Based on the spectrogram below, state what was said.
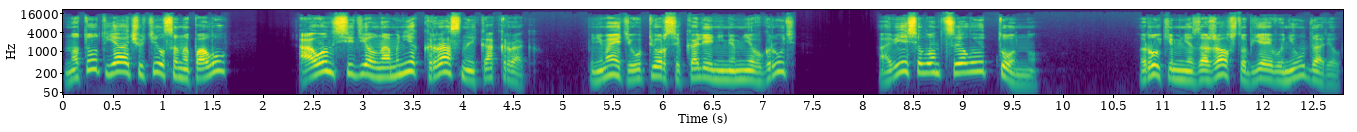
Но тут я очутился на полу, а он сидел на мне красный, как рак. Понимаете, уперся коленями мне в грудь, а весил он целую тонну. Руки мне зажал, чтобы я его не ударил.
